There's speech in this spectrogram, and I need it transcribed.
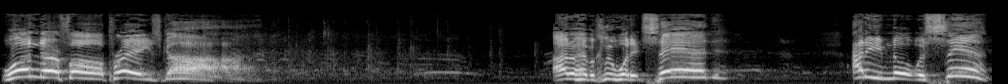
Wonderful. Praise God. I don't have a clue what it said. I didn't even know it was sent.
